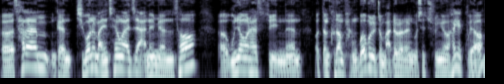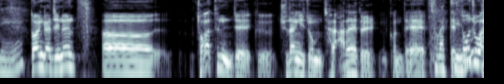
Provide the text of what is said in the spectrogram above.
어 사람 그러니까 직원을 많이 채용하지 않으면서 어 운영을 할 수 있는 어떤 그런 방법을 좀 마련하는 것이 중요하겠고요. 네. 또한 가지는 어. 저 같은 이제 그 주당이 좀 잘 알아야 될 건데 저 같은? 음. 네, 소주와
